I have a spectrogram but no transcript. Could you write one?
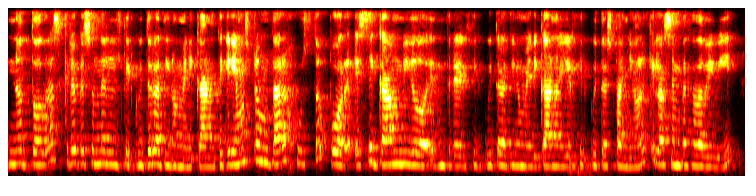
no todas creo que son del circuito latinoamericano. Te queríamos preguntar justo por ese cambio entre el circuito latinoamericano y el circuito español que lo has empezado a vivir.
